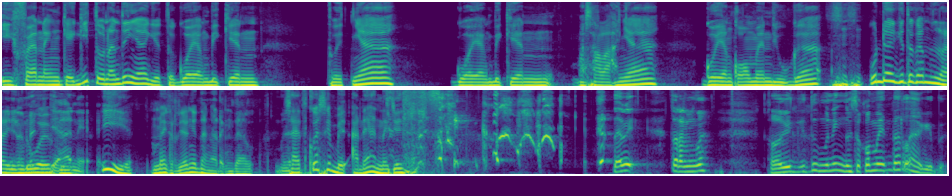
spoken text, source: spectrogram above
event yang kayak gitu nantinya gitu. Gue yang bikin tweetnya gue yang bikin masalahnya gue yang komen juga. Udah gitu kan dari Namanya dua ya? iya namanya kerjaan kita nggak ada yang tahu. Side quest aneh-aneh cuy. Tapi saran gue kalau gitu mending gak usah komentar lah gitu.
